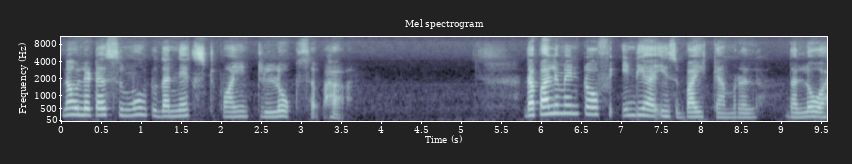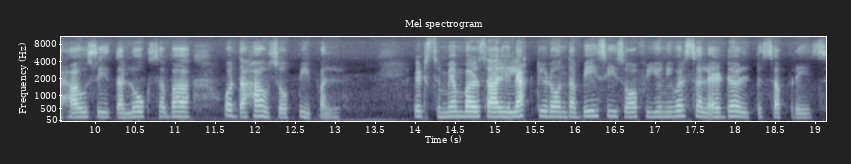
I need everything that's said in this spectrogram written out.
Now, let us move to the next point Lok Sabha. The Parliament of India is bicameral. The lower house is the Lok Sabha or the House of People. Its members are elected on the basis of universal adult suffrage.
